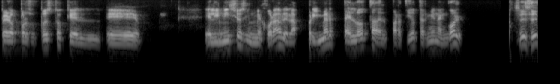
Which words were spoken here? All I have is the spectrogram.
pero por supuesto que el, el inicio es inmejorable. La primer pelota del partido termina en gol. Sí, sí,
